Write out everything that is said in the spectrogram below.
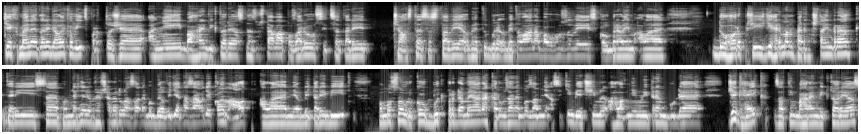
Těch jmen je tady daleko víc, protože ani Bahrain Victorious nezůstává pozadu, sice tady část té sestavy je obět, bude obětována Bauhuzovi s Kolbrelim, ale do hor přijíždí Herman Bernsteiner, který se poměrně dobře převedl na, nebo byl vidět na závodě kolem Alp, ale měl by tady být pomocnou rukou buď pro Damiana Caruza, nebo za mě asi tím větším a hlavním lídrem bude Jack Hake za tým Bahrain Victorious,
